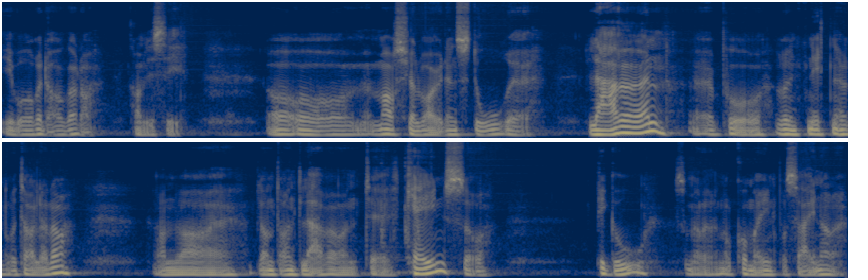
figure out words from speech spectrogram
i, våre dager, da, kan vi si. Og, og, Marshall var jo den store læreren eh, på rundt 1900-tallet, da. Han var eh, blant annet læreren til Kanes og Pigou, som jeg nå kommer inn på seinere.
